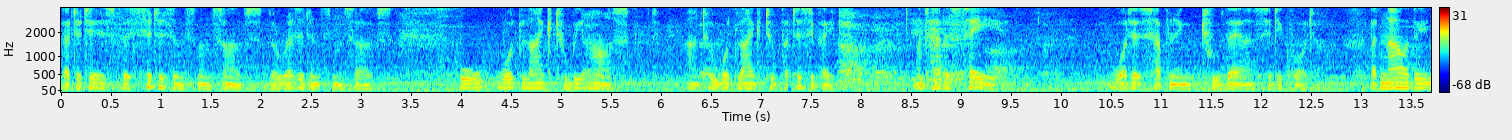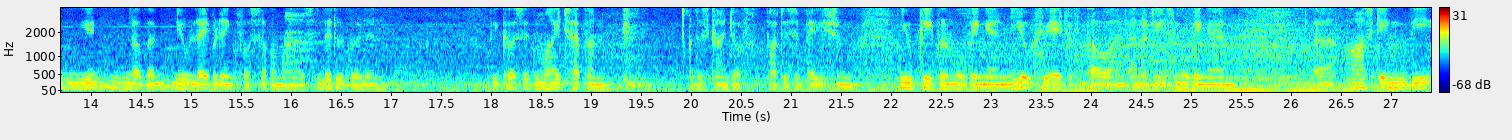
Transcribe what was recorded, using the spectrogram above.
that it is the citizens themselves, the residents themselves who would like to be asked and who would like to participate and have a say what is happening to their city quarter. But now the new, you know, the new labeling for Savamala is Little Berlin because it might happen this kind of participation, new people moving in, new creative power and energies moving in, uh, asking the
